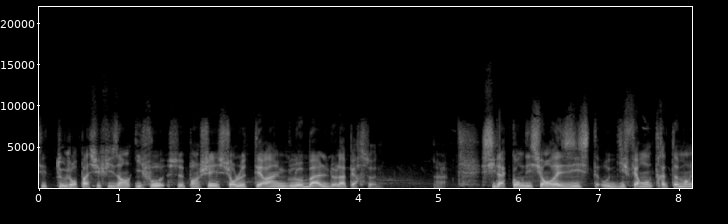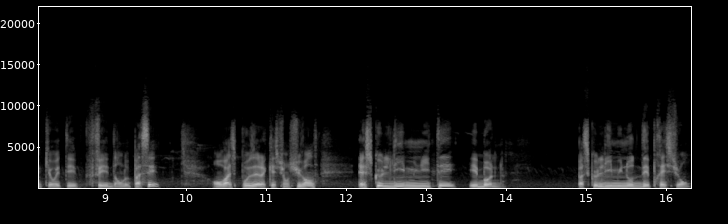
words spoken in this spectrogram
c'est toujours pas suffisant, il faut se pencher sur le terrain global de la personne. Si la condition résiste aux différents traitements qui ont été faits dans le passé, on va se poser la question suivante, est-ce que l'immunité est bonne? Parce que l'immunodépression,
